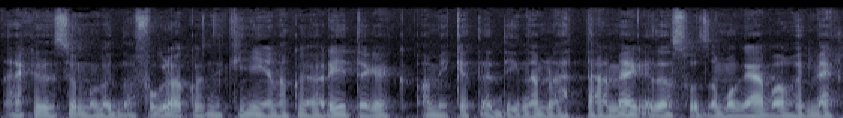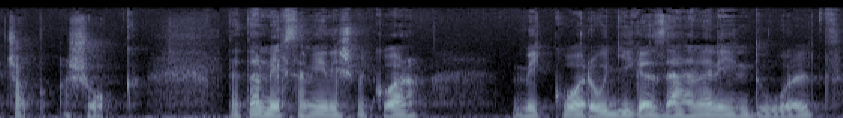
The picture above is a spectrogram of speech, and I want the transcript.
elkezdesz önmagaddal foglalkozni, kinyílnak olyan rétegek, amiket eddig nem láttál meg, ez azt hozza magával, hogy megcsap a sok. Tehát emlékszem én is, mikor, mikor úgy igazán elindult,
